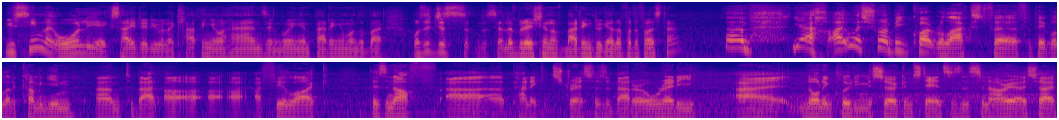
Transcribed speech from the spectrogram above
You seemed like overly excited. You were like clapping your hands and going and patting him on the back. Was it just the celebration of batting together for the first time? Um, yeah, I always try and be quite relaxed for, for people that are coming in um, to bat. I, I, I feel like there's enough uh, panic and stress as a batter already uh, not including the circumstances, the scenario. So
